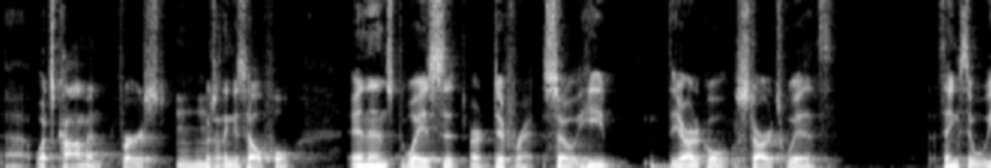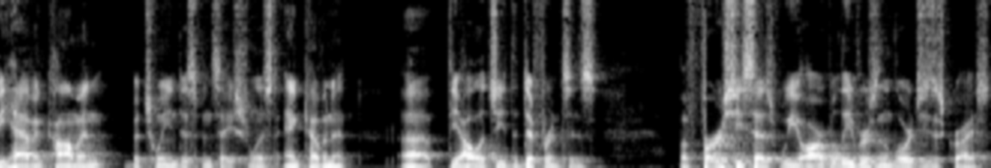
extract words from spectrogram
uh, what's common 1st which I think is helpful, and then the ways that are different. So he the article starts with things that we have in common between dispensationalist and covenant uh, theology, the differences. But first, he says, we are believers in the Lord Jesus Christ.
